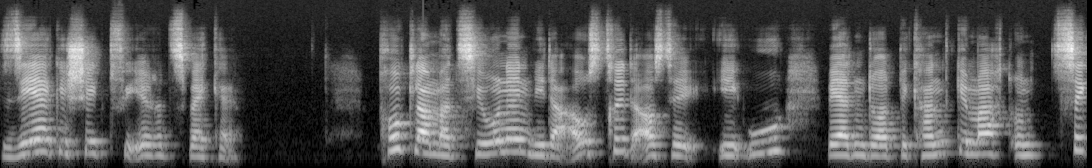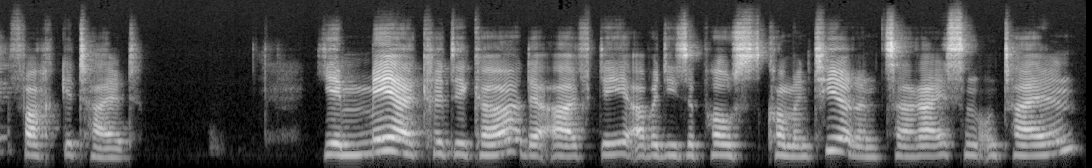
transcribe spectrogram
sehr geschickt für ihre Zwecke. Proklamationen wie der Austritt aus der EU werden dort bekannt gemacht und zigfach geteilt. Je mehr Kritiker der AfD aber diese Posts kommentieren, zerreißen und teilen,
